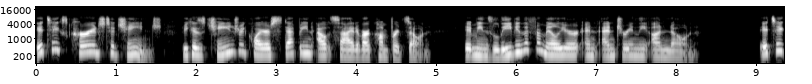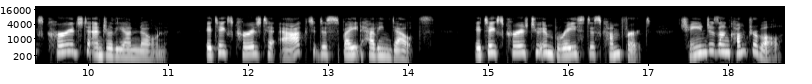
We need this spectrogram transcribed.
It takes courage to change because change requires stepping outside of our comfort zone. It means leaving the familiar and entering the unknown. It takes courage to enter the unknown. It takes courage to act despite having doubts. It takes courage to embrace discomfort. Change is uncomfortable.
